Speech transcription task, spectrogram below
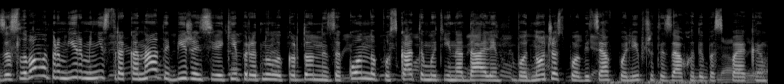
За словами прем'єр-міністра Канади, біженців, які перетнули кордон незаконно, пускатимуть і надалі. Водночас пообіцяв поліпшити заходи безпеки.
